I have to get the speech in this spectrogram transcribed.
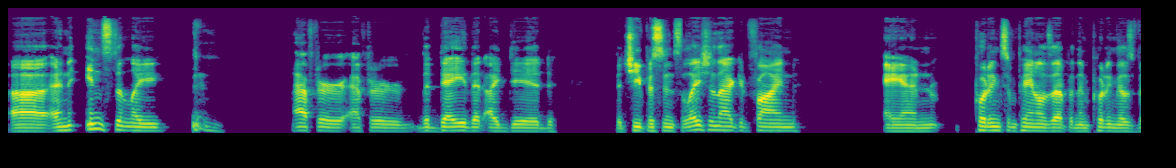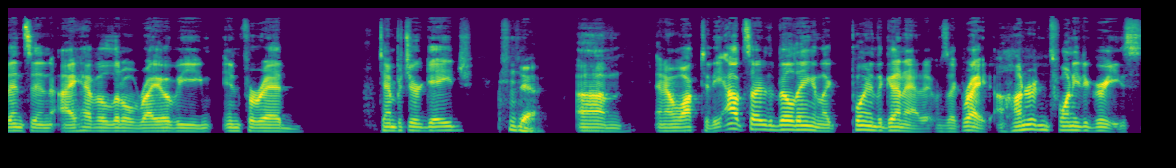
Uh, and instantly, after after the day that I did the cheapest insulation that I could find, and putting some panels up, and then putting those vents in, I have a little Ryobi infrared temperature gauge. Yeah. Um, and I walked to the outside of the building and like pointed the gun at it. It was like, right, 120 degrees.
